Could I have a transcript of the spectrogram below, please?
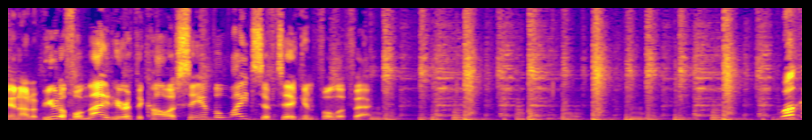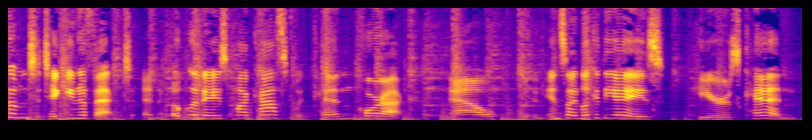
And on a beautiful night here at the Coliseum, the lights have taken full effect. Welcome to Taking Effect, an Oakland A's podcast with Ken Korach. Now, with an inside look at the A's, here's Ken.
